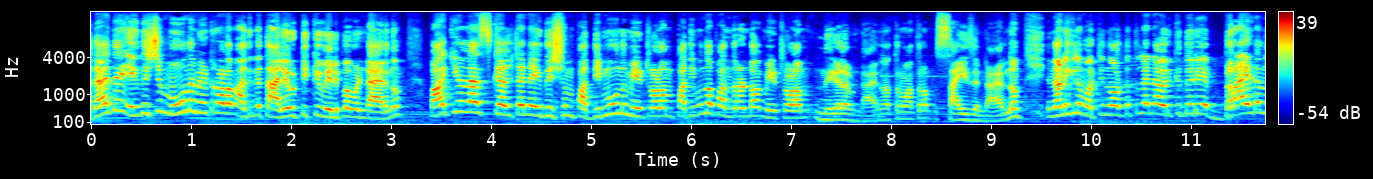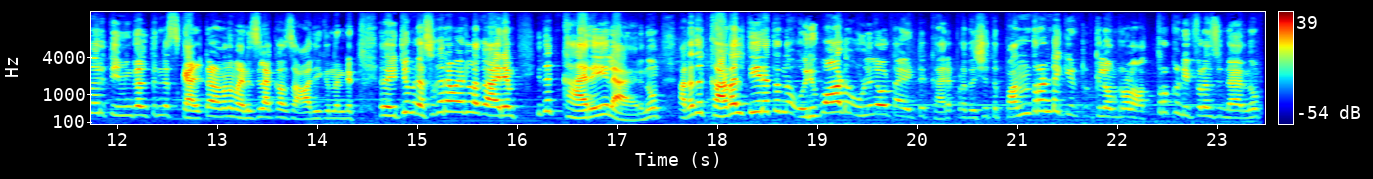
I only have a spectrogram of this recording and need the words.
അതായത് ഏകദേശം മൂന്ന് മീറ്ററോളം അതിന്റെ തലയൊട്ടിക്ക് വലിപ്പമുണ്ടായിരുന്നു. ബാക്കിയുള്ള സ്കെൽട്ടൻ ഏകദേശം പതിമൂന്ന് മീറ്ററോളം പതിമൂന്നോ പന്ത്രണ്ടോ മീറ്ററോളം നീളമുണ്ടായിരുന്നു. അത്രമാത്രം സൈസ് ഉണ്ടായിരുന്നു. എന്നാണെങ്കിലും ഒറ്റ നോട്ടത്തിൽ തന്നെ അവർക്ക് ഇതൊരു ബ്രൈഡ് എന്നൊരു തിമിംഗലത്തിന്റെ സ്കെൽട്ടാണെന്ന് മനസ്സിലാക്കാൻ സാധിക്കുന്നുണ്ട്. ഏറ്റവും രസകരമായിട്ടുള്ള കാര്യം ഇത് കരയിലായിരുന്നു. അതായത് കടൽ തീരത്ത് നിന്ന് ഒരുപാട് ഉള്ളിലോട്ടായിട്ട് കരപ്രദേശത്ത് പന്ത്രണ്ട് കിലോമീറ്ററോളം അത്രക്കും ഡിഫറൻസ് ഉണ്ടായിരുന്നു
